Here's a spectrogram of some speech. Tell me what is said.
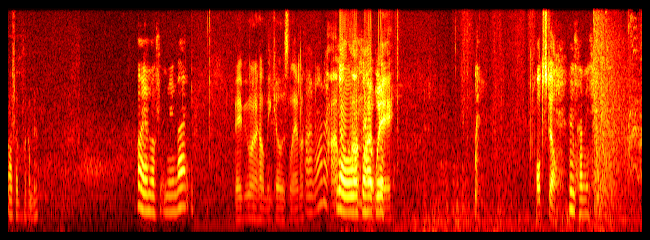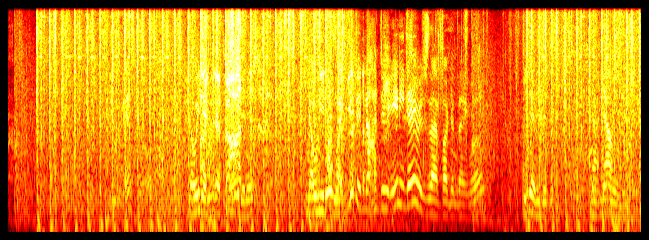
I'll shut the fuck up now. Oh, I almost made that. Baby, you want to help me kill this llama? I'm on it. I'm No, we'll on my help you. way. Hold still. I'm coming. No, he I didn't. did No, he didn't. No, he didn't. was like, you did not do any damage to that fucking thing, Will. He did. He did. Now, now he did.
